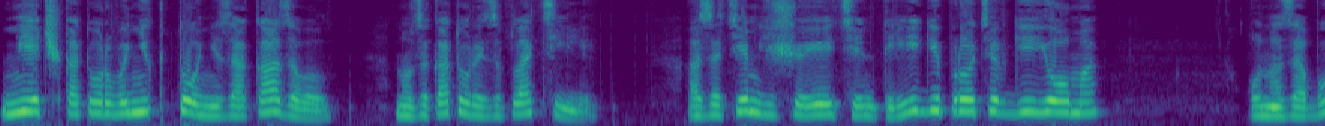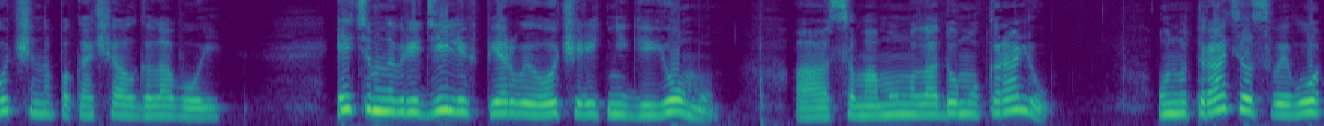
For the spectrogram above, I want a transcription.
Меч, которого никто не заказывал, но за который заплатили. А затем еще эти интриги против Гийома. Он озабоченно покачал головой. Этим навредили в первую очередь не Гийому, а самому молодому королю. Он утратил своего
